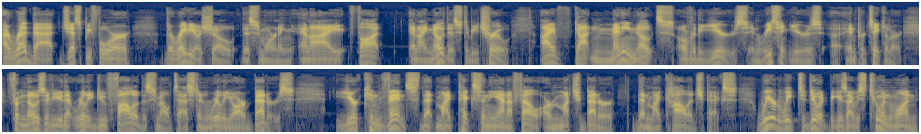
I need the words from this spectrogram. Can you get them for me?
I read that just before the radio show this morning, and I thought, and I know this to be true, I've gotten many notes over the years, in recent years uh, in particular, from those of you that really do follow the smell test and really are bettors. You're convinced that my picks in the NFL are much better than my college picks. Weird week to do it because I was two and one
